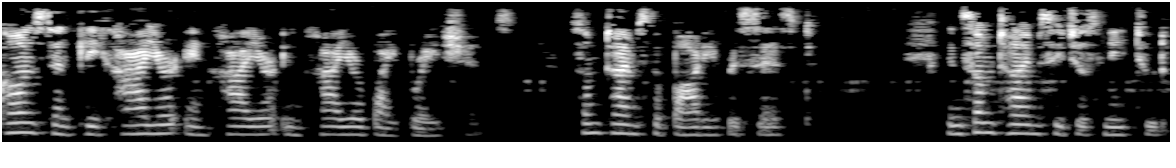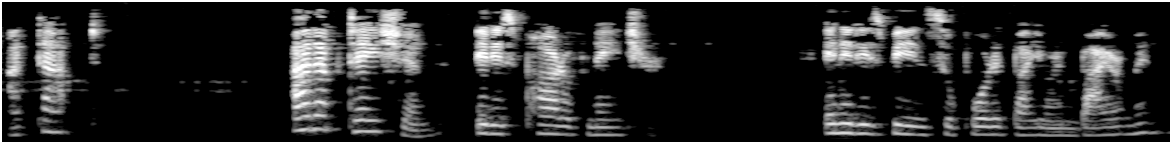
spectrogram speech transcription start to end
constantly higher and higher and higher vibrations. Sometimes the body resists and sometimes you just need to adapt. Adaptation, it is part of nature and it is being supported by your environment,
